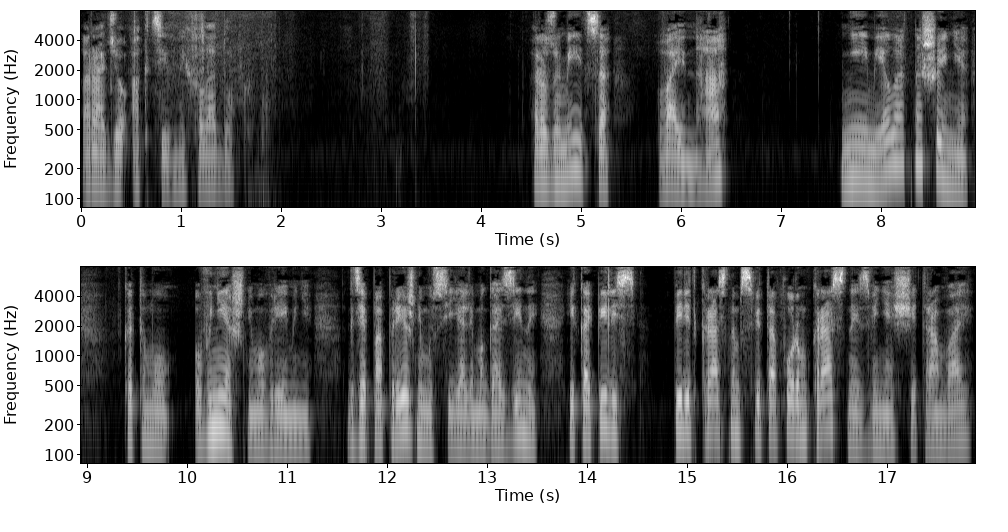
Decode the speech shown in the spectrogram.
радиоактивный холодок. Разумеется, война не имела отношения к этому внешнему времени, где по-прежнему сияли магазины и копились перед красным светофором красные звенящие трамваи.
